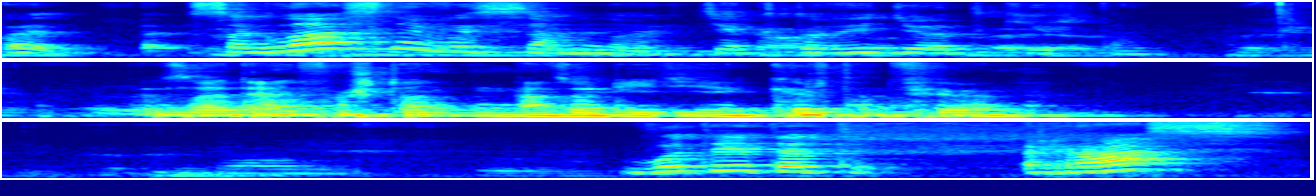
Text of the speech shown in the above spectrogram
Э, э, Согласны вы со мной, те, кто ведет киртан? Seid einverstanden, also die, die Kirtan führen. Вот этот раз,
